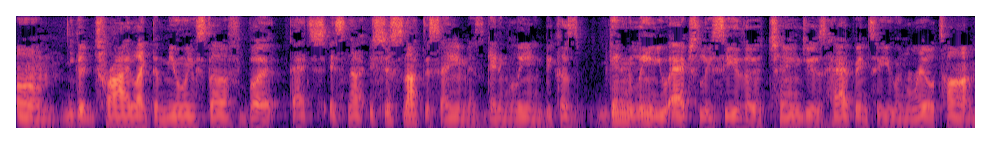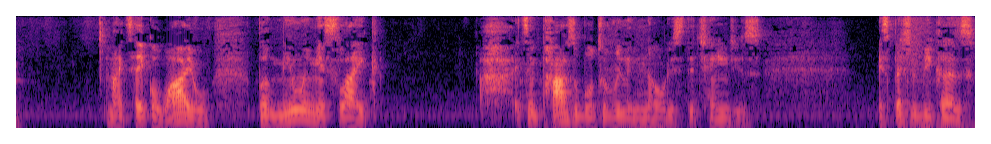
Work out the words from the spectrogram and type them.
Um, you could try like the mewing stuff, but that's, it's not, it's just not the same as getting lean because getting lean, you actually see the changes happen to you in real time. It might take a while, but mewing is like, it's impossible to really notice the changes, especially because,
